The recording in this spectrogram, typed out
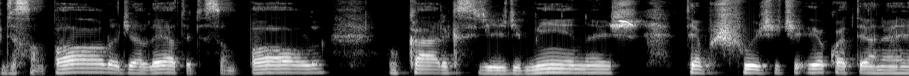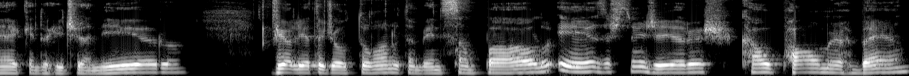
de São Paulo, Dialeta de São Paulo, o Carix de, de Minas, Tempos Fugit Equaterna Requiem do Rio de Janeiro, Violeta de Outono, também de São Paulo, e as estrangeiras, Cal Palmer Band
